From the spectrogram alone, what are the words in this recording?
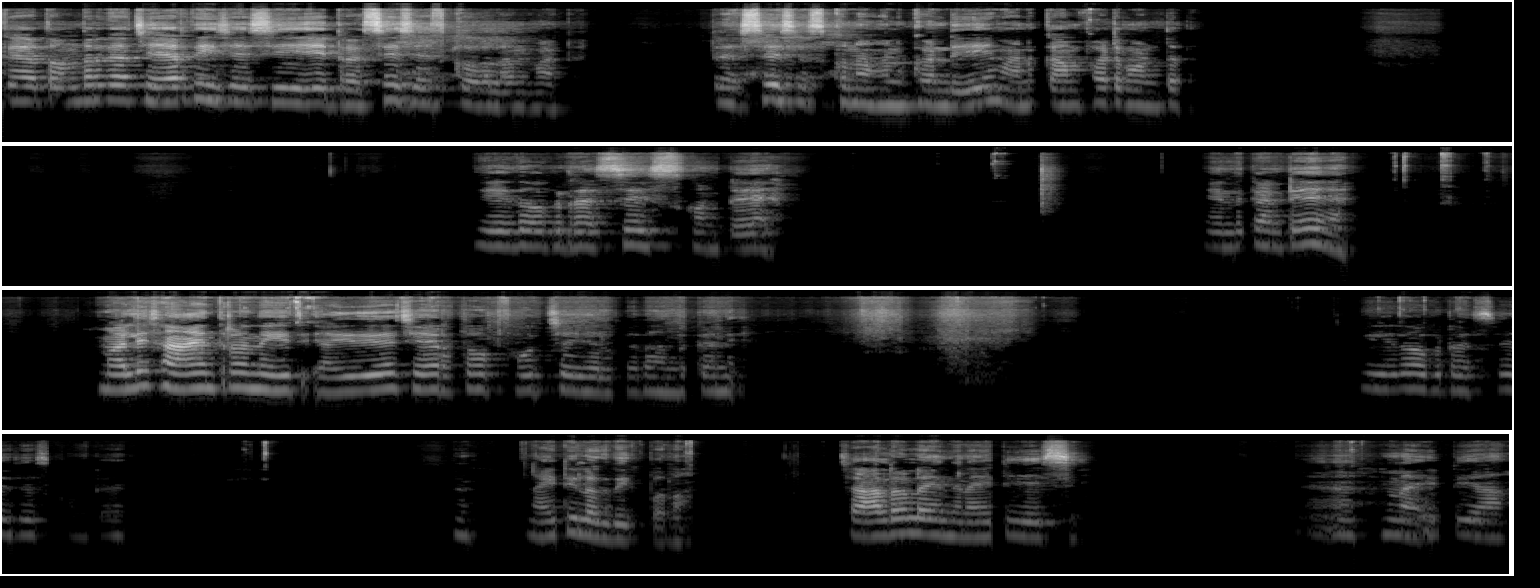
ఇంకా తొందరగా చీర తీసేసి డ్రెస్ వేసేసుకోవాలన్నమాట. డ్రెస్ వేసేసుకున్నాం అనుకోండి మనకు కంఫర్ట్గా ఉంటుంది. ఏదో ఒక డ్రెస్ వేసుకుంటే ఎందుకంటే మళ్ళీ సాయంత్రం ఇదే చీరతో పూజ చేయాలి కదా అందుకని. ఏదో ఒక డ్రెస్ వేసేసుకుంటే. నైటీలోకి దిగిపోదాం. చాలా రోజులు అయింది నైటీ చేసి నైటీయా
